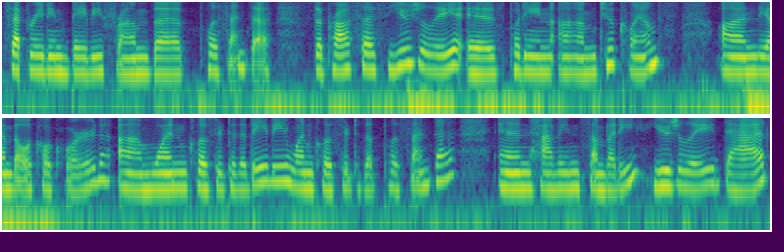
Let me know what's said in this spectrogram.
separating baby from the placenta. The process usually is putting um, two clamps on the umbilical cord, um, one closer to the baby, one closer to the placenta, and having somebody, usually dad,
